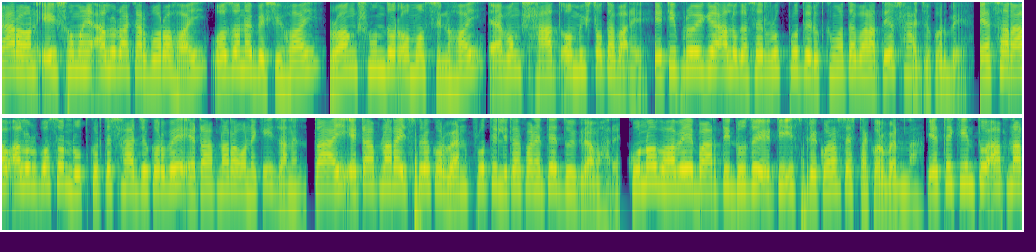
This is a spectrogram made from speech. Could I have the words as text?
কারণ এই সময় আলুর আকার বড় হয় ওজনে বেশি হয়, রং সুন্দর ও মসৃণ হয় এবং স্বাদ ও মিষ্টতা বাড়ে। এটি প্রয়োগে আলু গাছের রোগ প্রতিরোধ ক্ষমতা বাড়াতে সাহায্য করবে। এছাড়াও আলুর পচন রোধ করতে সাহায্য করবে, এটা আপনারা অনেকেই জানেন। তাই এটা আপনারা স্প্রে করবেন প্রতি লিটার পানিতে দুই গ্রাম হারে। কোনোভাবে বাড়তি ডোজে এটি স্প্রে করার চেষ্টা করবেন না। এতে কিন্তু আপনার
